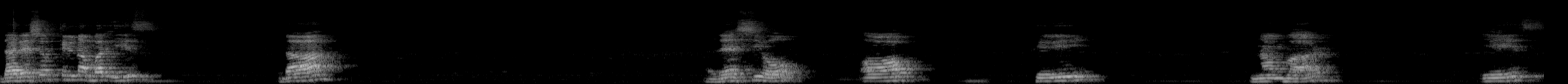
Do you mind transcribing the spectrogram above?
The ratio of three number is the ratio of three number is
